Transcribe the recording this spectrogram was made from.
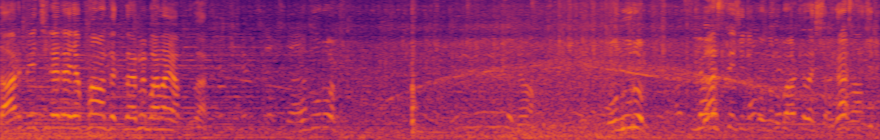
Darbecilere yapamadıklarını bana yaptılar. Onurum. Onurum. Gazetecilik onurum arkadaşlar. Gazetecilik.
